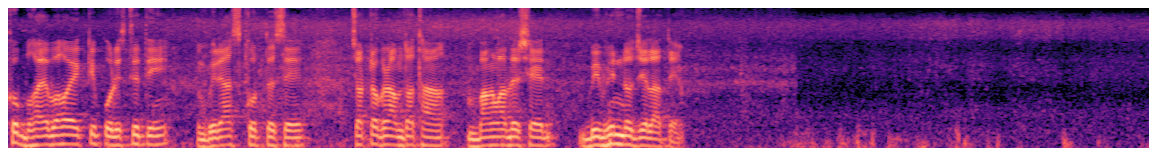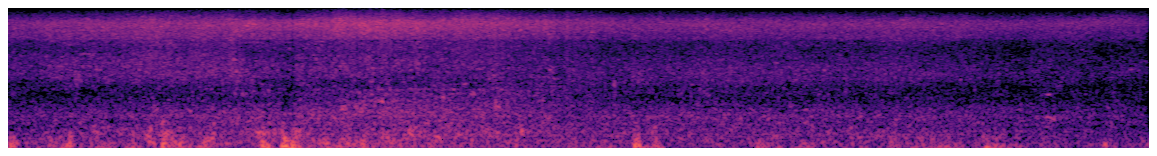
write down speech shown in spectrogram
খুব ভয়াবহ একটি পরিস্থিতি বিরাজ করতেছে চট্টগ্রাম তথা বাংলাদেশের বিভিন্ন জেলাতে।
